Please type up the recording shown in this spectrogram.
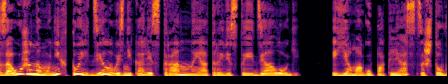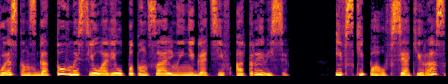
За ужином у них то и дело возникали странные отрывистые диалоги. И я могу поклясться, что Вестон с готовностью ловил потенциальный негатив о Тревисе и вскипал всякий раз,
